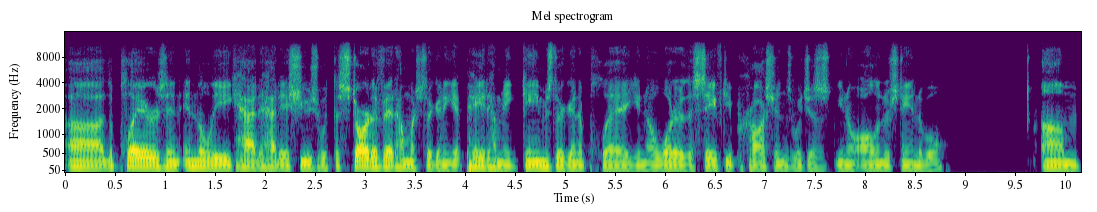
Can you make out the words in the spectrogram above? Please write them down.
uh, the players in, in the league had had issues with the start of it, how much they're going to get paid, how many games they're going to play, you know, what are the safety precautions, which is you know all understandable. Um,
